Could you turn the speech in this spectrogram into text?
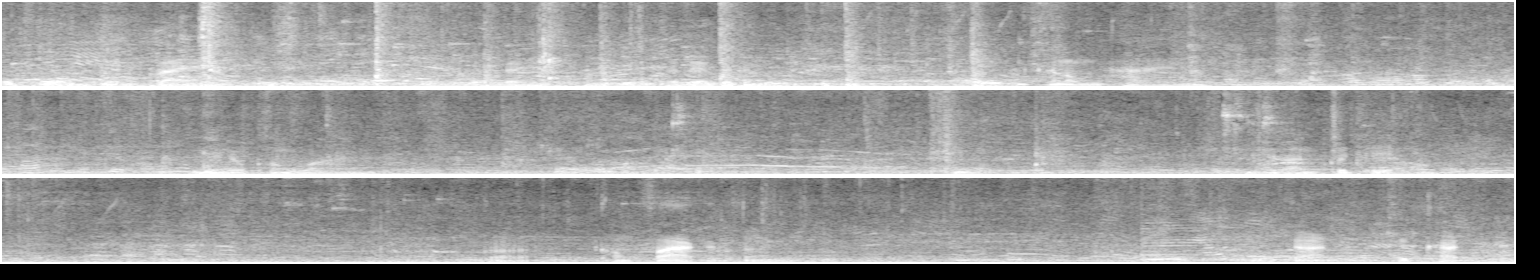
อบโอ่งสมุนไพรครับเยอะเลยครับของกินจะเดินไปทางนี้ ขนมไทยนะมีลูกของหวานมีร้านก๋วยเตี๋ยวก็ของฝากครับตรงนี้บรรยากาศคึกคักเลย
